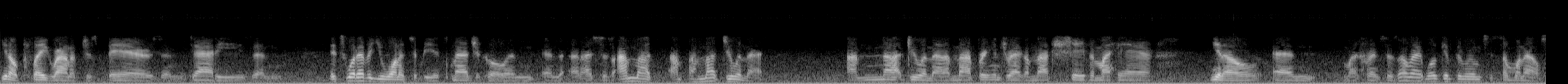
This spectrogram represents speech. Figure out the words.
you know, playground of just bears and daddies and it's whatever you want it to be. It's magical, and and and I says I'm not I'm, I'm not doing that. I'm not doing that. I'm not bringing drag. I'm not shaving my hair, you know. And my friend says, all right, we'll give the room to someone else.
